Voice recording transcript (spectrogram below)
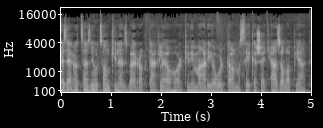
1689-ben rakták le a Harkivi Mária oltalma székesegyház alapját.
